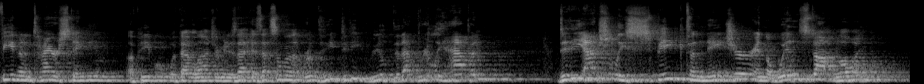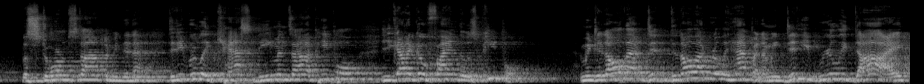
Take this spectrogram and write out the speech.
feed an entire stadium of people with that lunch? I mean, is that is that something that really, did he did he real did that really happen? Did he actually speak to nature and the wind stopped blowing? The storm stopped. I mean, did, that, did he really cast demons out of people? You got to go find those people. I mean, did all that did, did all that really happen? I mean, did he really die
